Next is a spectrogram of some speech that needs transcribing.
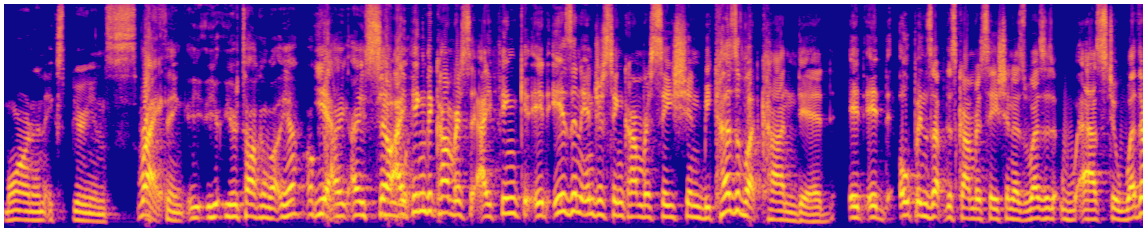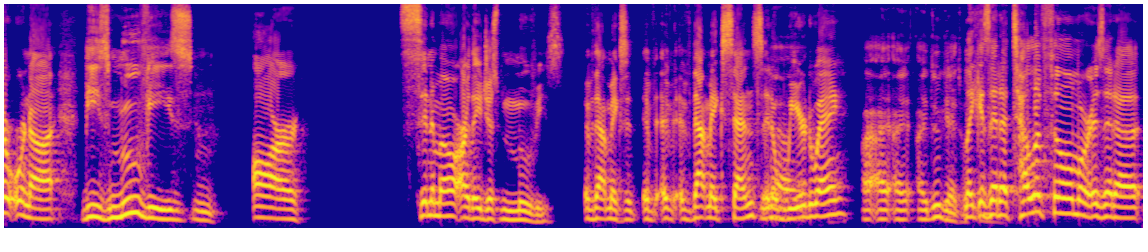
More on an experience Right. thing. You- You're talking about, yeah? Okay. Yeah. I, I see so I think the conversation. I think it is an interesting conversation because of what Cannes did. It it opens up this conversation as was as to whether or not these movies Mm. are cinema. Or are they just movies? If that makes it. If if, if that makes sense in Yeah. a weird way. I, I, I- do get what Like, is mean. it a telefilm or is it a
